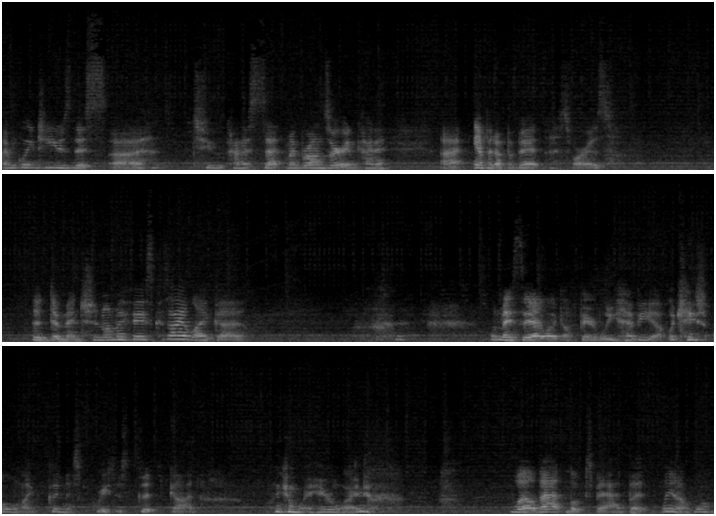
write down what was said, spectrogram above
I'm going to use this uh, to kind of set my bronzer and kind of uh, amp it up a bit as far as the dimension on my face because I like a when I say I like a fairly heavy application, oh my goodness gracious, good God. Look at my hairline. well, that looks bad, but you know, well,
